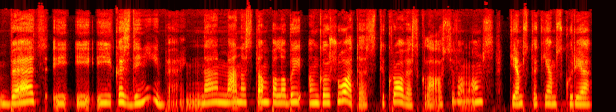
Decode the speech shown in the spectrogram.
bet į, į, į kasdienybę. Na, menas tampa labai angažuotas tikrovės klausimams, tiems tokiems, kurie e,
